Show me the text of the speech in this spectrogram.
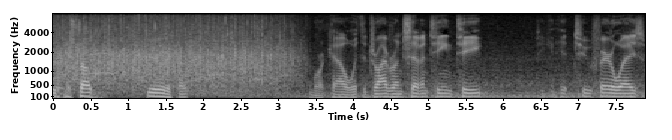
Beautiful stroke. Beautiful. Morikawa with the driver on 17 tee. If he can hit two fairways,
